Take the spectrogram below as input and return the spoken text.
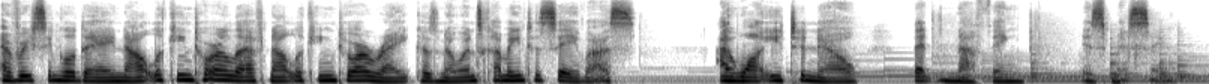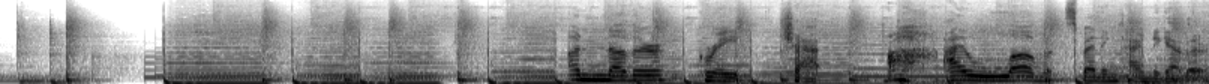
every single day, not looking to our left, not looking to our right, because no one's coming to save us, I want you to know that nothing is missing. Another great chat. Oh, I love spending time together.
